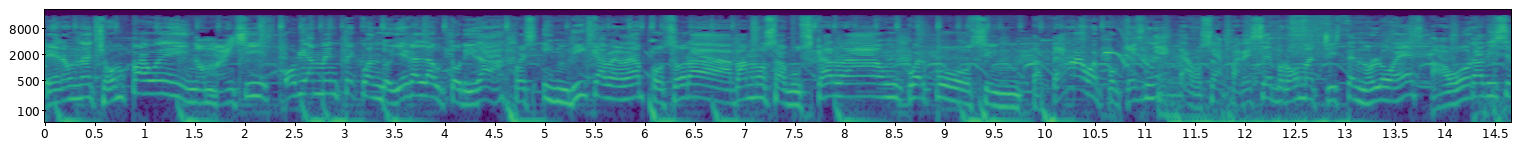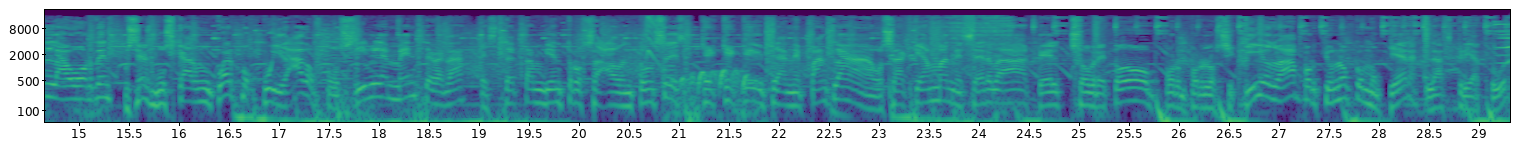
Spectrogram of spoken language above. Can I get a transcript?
Era una chompa, güey, no manches. Obviamente cuando llega la autoridad, pues indica, ¿verdad? Pues ahora vamos a buscar ¿verdad? un cuerpo sin tatema, güey, porque es neta, o sea, parece broma, chiste, no lo es. Ahora dicen la orden, pues es buscar un cuerpo. Cuidado, posiblemente, ¿verdad? Esté también trozado. Entonces, ¿qué, qué, qué? Tlanepantla, o sea, qué amanecer va aquel, sobre todo por, por los chiquillos, ¿verdad? Porque uno como quiera, las criaturas.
